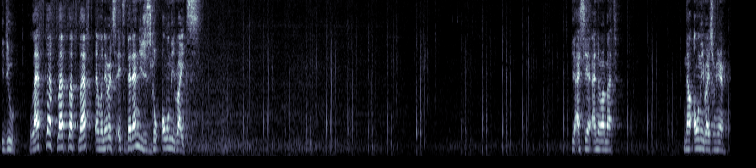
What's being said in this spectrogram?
You do left, left, left, left, left, and whenever it's, it's dead end, you just go only rights. Yeah, I see it. I know I'm at. Now only rights from here.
